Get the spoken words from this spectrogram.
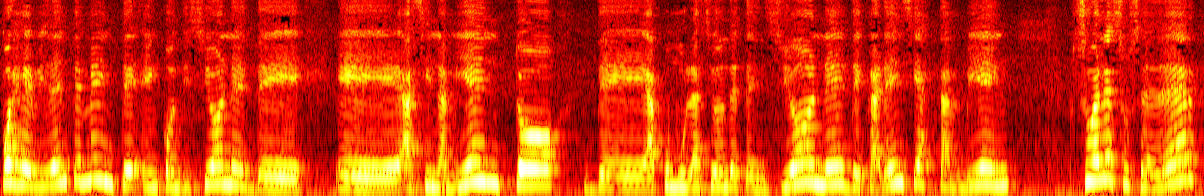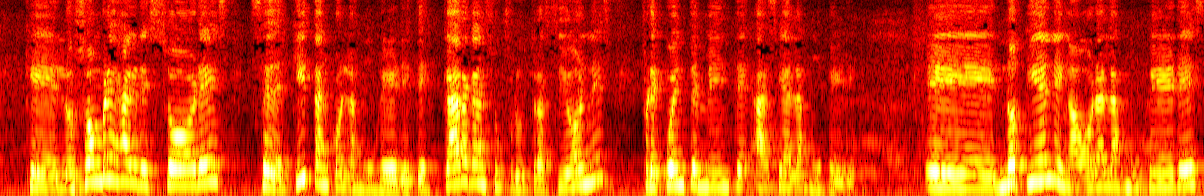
pues evidentemente en condiciones de eh, hacinamiento, de acumulación de tensiones, de carencias también. Suele suceder que los hombres agresores se desquitan con las mujeres, descargan sus frustraciones frecuentemente hacia las mujeres. Eh, no tienen ahora las mujeres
